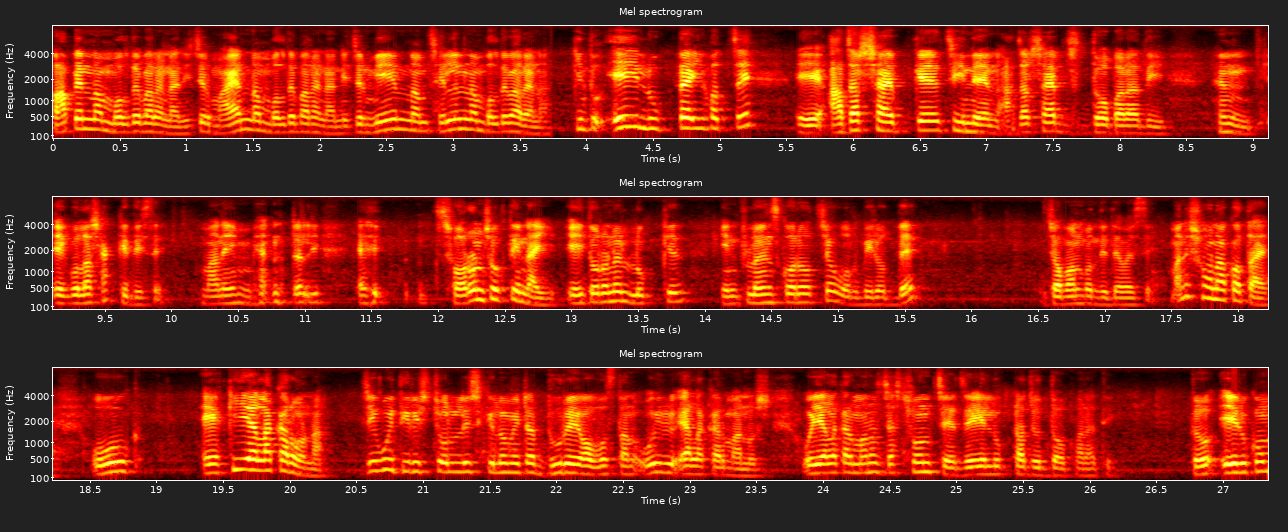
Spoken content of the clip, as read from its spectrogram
বাপের নাম বলতে পারে না, নিজের মায়ের নাম বলতে পারে না, নিজের মেয়ের নাম, ছেলের নাম বলতে পারে না। কিন্তু এই লোকটাই হচ্ছে আজার সাহেবকে চিনেন আজার সাহেব যুদ্ধ অপরাধী। হুম, এগুলা সাক্ষী দিছে। মানে মেন্টালি স্মরণ শক্তি নাই। এই ধরনের লোককে ইনফ্লুয়েন্স করে হচ্ছে ওর বিরুদ্ধে জবানবন্দি দেওয়া হয়েছে। মানে শোনা কথায়, ও একই এলাকারও না, যে ওই তিরিশ চল্লিশ কিলোমিটার দূরে অবস্থান ওই এলাকার মানুষ। ওই এলাকার মানুষ যা শুনছে যে এই লোকটা যুদ্ধ অপরাধী। তো এরকম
